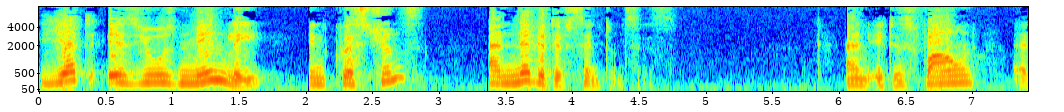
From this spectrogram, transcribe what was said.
Yet is used mainly in questions and negative sentences. And it is found, uh,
